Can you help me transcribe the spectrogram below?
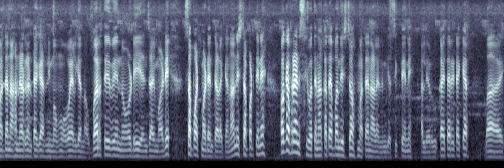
ಮಧ್ಯಾಹ್ನ ಹನ್ನೆರಡು ಗಂಟೆಗೆ ನಿಮ್ಮ ಮೊಬೈಲ್ಗೆ ನಾವು ಬರ್ತೀವಿ, ನೋಡಿ ಎಂಜಾಯ್ ಮಾಡಿ ಸಪೋರ್ಟ್ ಮಾಡಿ ಅಂತ ಹೇಳೋಕ್ಕೆ ನಾನು ಇಷ್ಟಪಡ್ತೀನಿ. ಓಕೆ ಫ್ರೆಂಡ್ಸ್ ಇವತ್ತಿನ ಕತೆ ಬಂದಿಷ್ಟು. ಮತ್ತೆ ನಾಳೆ ನಿಮಗೆ ಸಿಗ್ತೀನಿ. ಅಲ್ಲಿವರೆಗೂ ಕಾಯ್ತಾರೆ ಟೇಕ್ ಕೇರ್ ಬಾಯ್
